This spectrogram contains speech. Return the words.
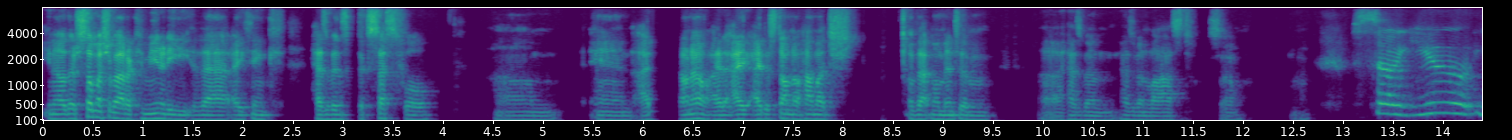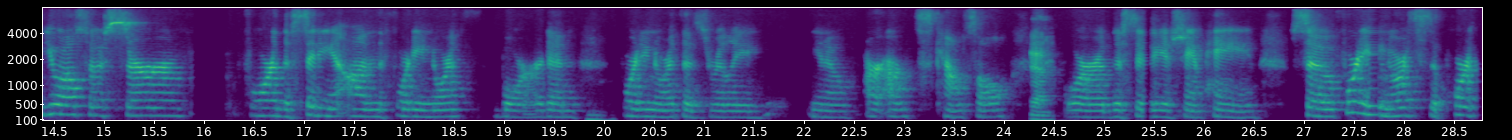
you know, there's so much about our community that I think has been successful. Um, and I don't know, I, I, just don't know how much of that momentum uh, has been has been lost. So. So you you also serve for the city on the 40 North board, and mm-hmm. 40 North is really you know our arts council yeah. or the city of Champaign. So 40 North supports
